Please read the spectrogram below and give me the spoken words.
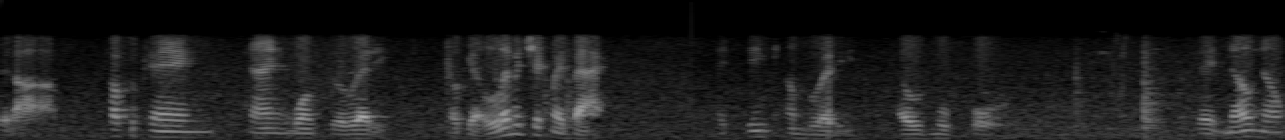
Said, ah, talk to Kang. Kang once you're ready. Okay, let me check my back. I think I'm ready. I will move forward. Okay, no, no.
